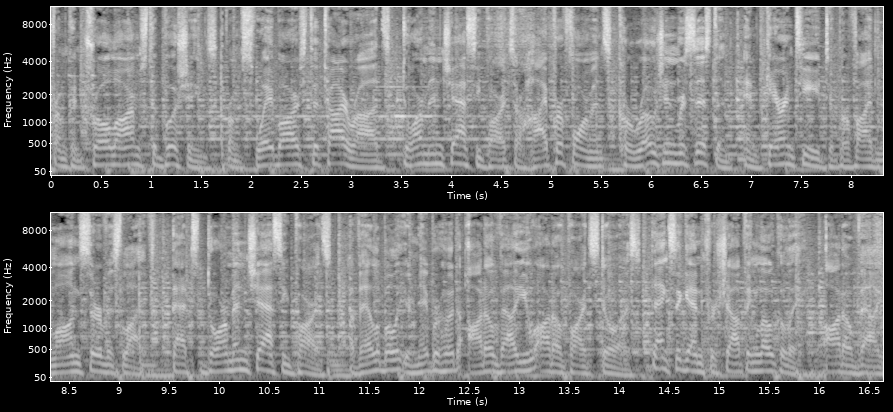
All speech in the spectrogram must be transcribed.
From control arms to bushings, from sway bars to tie rods, Dorman chassis parts are high performance, corrosion resistant, and guaranteed to provide long service life. That's Dorman chassis parts. Available at your neighborhood Auto Value Auto Parts stores. Thanks again for shopping locally. Auto Value,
